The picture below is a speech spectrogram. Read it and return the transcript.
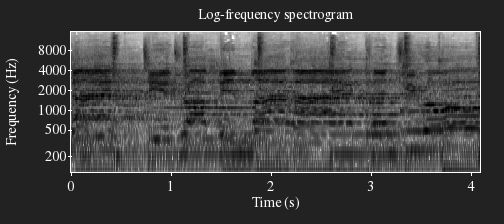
moonshine, teardrop in my eye. Country roads,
